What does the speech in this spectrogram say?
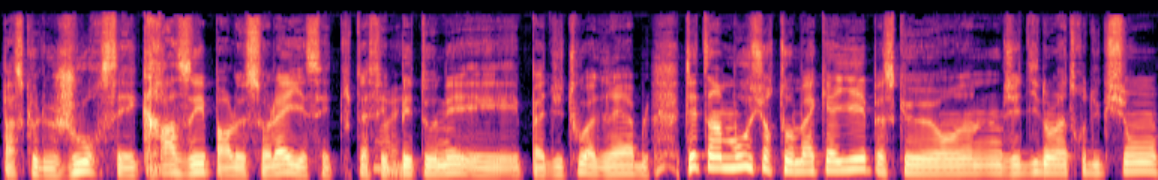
parce que le jour s'est écrasé par le soleil et c'est tout à fait Ouais. bétonné et pas du tout agréable. Peut-être un mot sur Thomas Caillé parce que j'ai dit dans l'introduction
